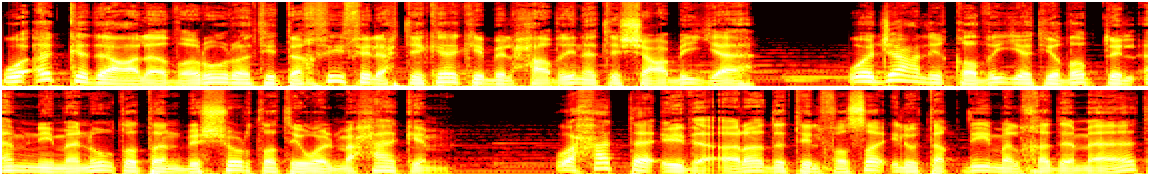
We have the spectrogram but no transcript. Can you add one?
وأكد على ضرورة تخفيف الاحتكاك بالحاضنة الشعبية وجعل قضية ضبط الأمن منوطة بالشرطة والمحاكم. وحتى إذا أرادت الفصائل تقديم الخدمات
